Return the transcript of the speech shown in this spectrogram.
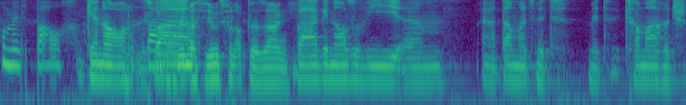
Hummels Bauch. Genau, das Mal Mal sehen, war, was die Jungs von Opta sagen. war genauso wie ähm, ja, damals mit, mit Kramaric,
